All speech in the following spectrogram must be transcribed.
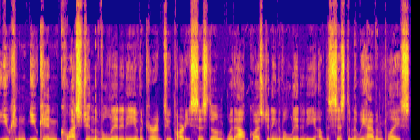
you can you can question the validity of the current two party system without questioning the validity of the system that we have in place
